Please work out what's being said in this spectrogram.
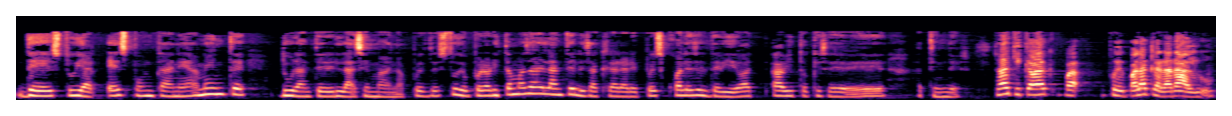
de estudiar espontáneamente durante la semana pues de estudio. Pero ahorita más adelante les aclararé pues cuál es el debido há- hábito que se debe atender. Entonces, aquí cabe pa- pues, para aclarar algo,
